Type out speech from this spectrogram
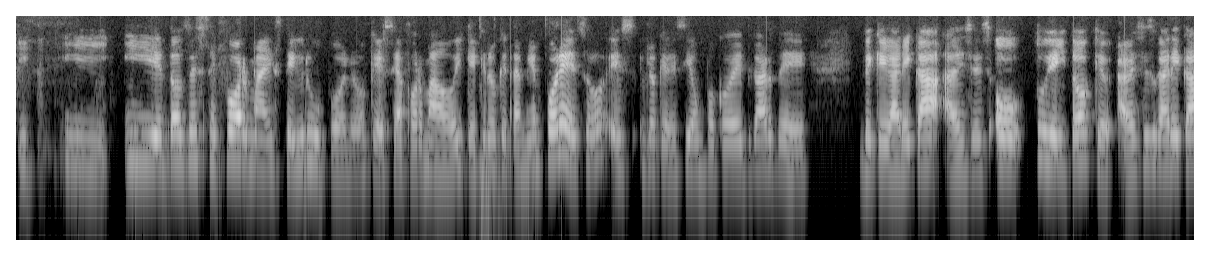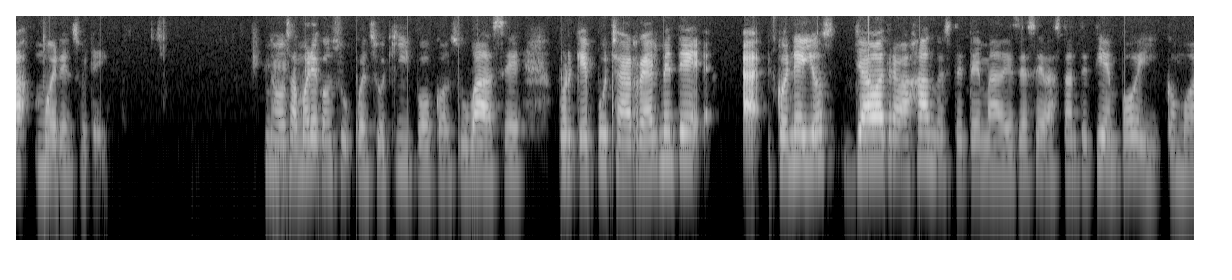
Y, y, entonces se forma este grupo, ¿no? Que se ha formado y que creo que también por eso es lo que decía un poco Edgar de, de que Gareca a veces, o tú, Dieguito, que a veces Gareca muere en su ley. No, o sea, muere con su, con su equipo, con su base, porque, pucha, realmente con ellos ya va trabajando este tema desde hace bastante tiempo y como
